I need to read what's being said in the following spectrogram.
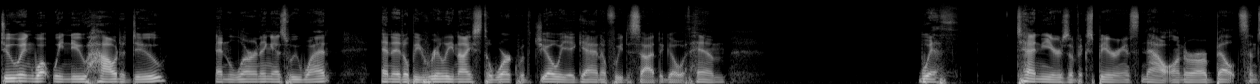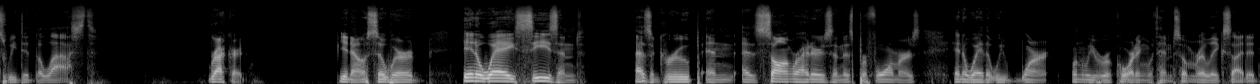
doing what we knew how to do and learning as we went. And it'll be really nice to work with Joey again if we decide to go with him with 10 years of experience now under our belt since we did the last record. You know, so we're in a way seasoned as a group and as songwriters and as performers in a way that we weren't when we were recording with him. So I'm really excited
